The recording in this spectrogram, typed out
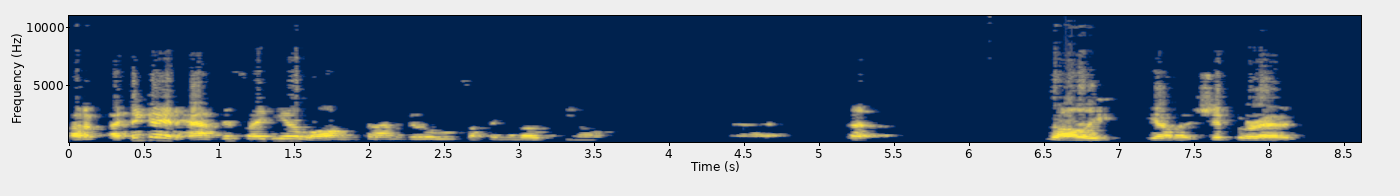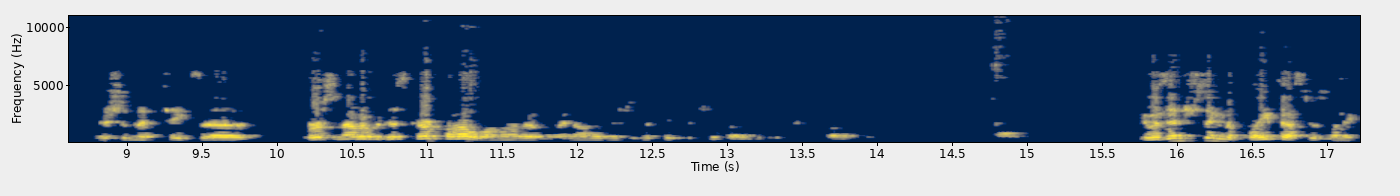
I, I think I had had this idea a long time ago. Something about you know, uh, uh, well, you have a ship or a mission that takes a person out of a discard pile. Why not a, why not a mission that takes a ship out of a discard pile? Um, it was interesting. The playtesters when it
